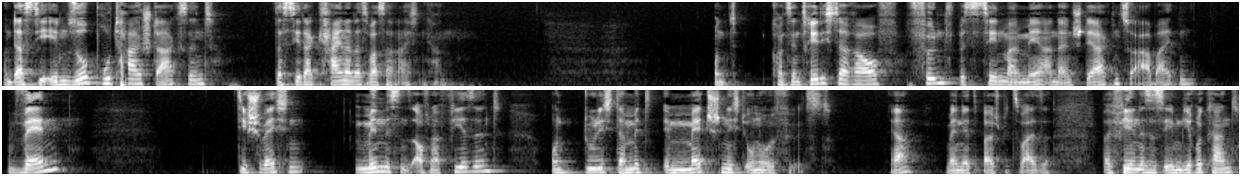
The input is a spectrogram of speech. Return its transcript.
Und dass die eben so brutal stark sind, dass dir da keiner das Wasser reichen kann. Und konzentriere dich darauf, fünf bis zehnmal mehr an deinen Stärken zu arbeiten, wenn die Schwächen mindestens auf einer 4 sind und du dich damit im Match nicht unwohl fühlst. Ja, wenn jetzt beispielsweise bei vielen ist es eben die Rückhand,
